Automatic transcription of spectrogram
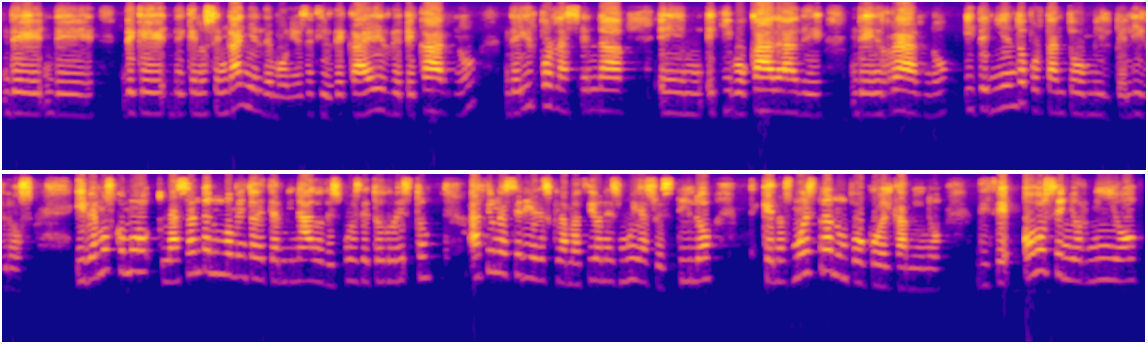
de, de, que, de, que, nos engañe el demonio, es decir, de caer, de pecar, ¿no? de ir por la senda em, equivocada, de, errar, ¿no? y teniendo, por tanto, mil peligros. Y vemos cómo la santa en un momento determinado, después de todo esto, hace una serie de exclamaciones muy a su estilo que nos muestran un poco el camino. Dice, oh Señor mío,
